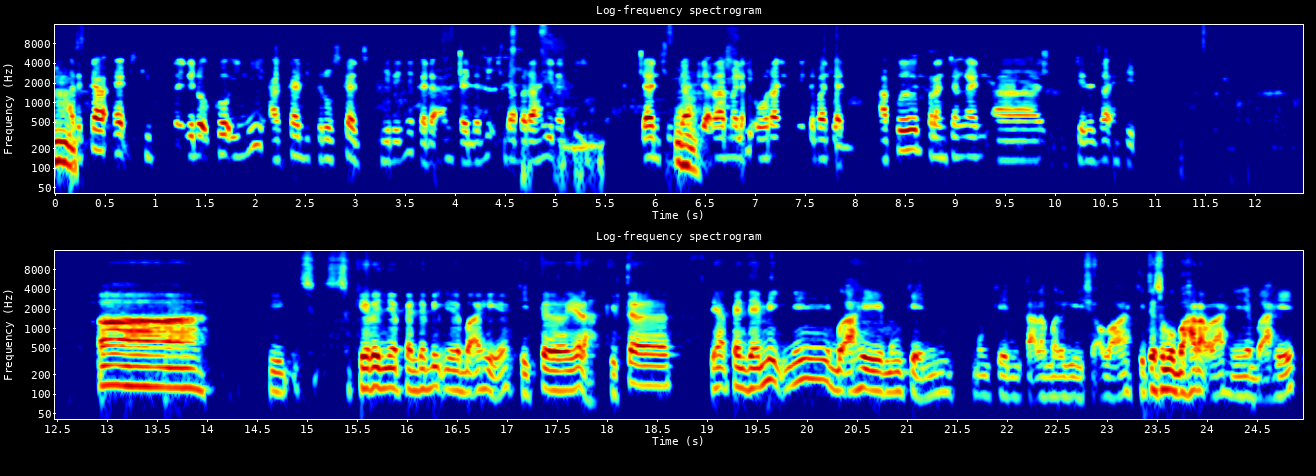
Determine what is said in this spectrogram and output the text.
Hmm. Adakah apps kita.co ini akan diteruskan sekiranya keadaan pandemik sudah berakhir nanti dan sudah hmm. tidak ramai lagi orang yang minta bantuan? apa perancangan uh, Cik Reza and Tim? Uh, sekiranya pandemik ni dah berakhir ya, kita yalah kita lihat pandemik ni berakhir mungkin mungkin tak lama lagi insyaAllah eh. kita semua berharap lah ianya berakhir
